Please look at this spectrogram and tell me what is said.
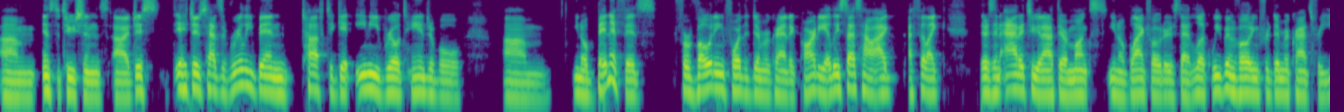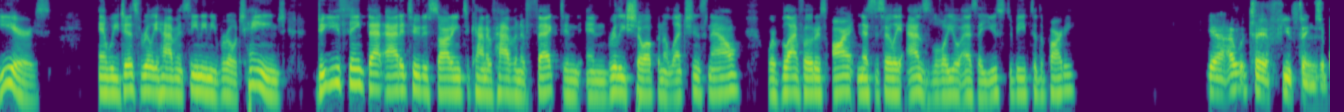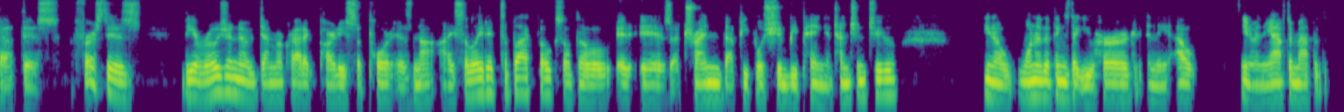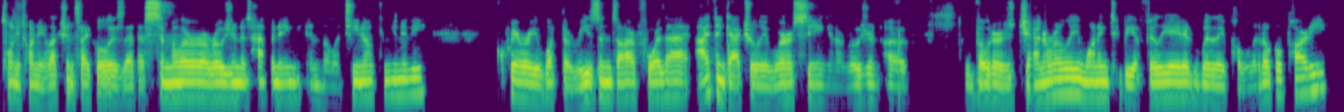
um, institutions. Uh, just it just has really been tough to get any real tangible, um, you know, benefits for voting for the Democratic Party. At least that's how I I feel like there's an attitude out there amongst you know black voters that look we've been voting for democrats for years and we just really haven't seen any real change. Do you think that attitude is starting to kind of have an effect and, and really show up in elections now where black voters aren't necessarily as loyal as they used to be to the party? Yeah i would say a few things about this. First is the erosion of Democratic Party support is not isolated to Black folks, although it is a trend that people should be paying attention to. You know, one of the things that you heard in the out, you know, in the aftermath of the 2020 election cycle is that a similar erosion is happening in the Latino community. Query what the reasons are for that. I think actually we're seeing an erosion of voters generally wanting to be affiliated with a political party.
